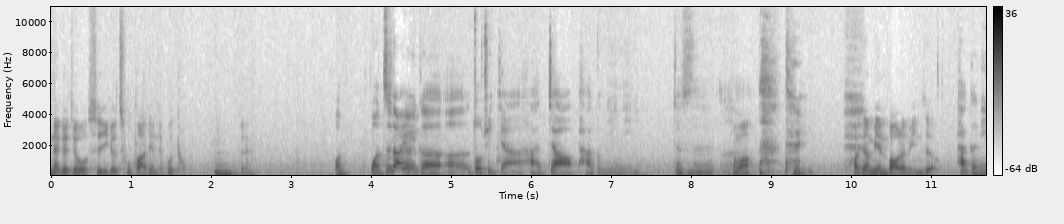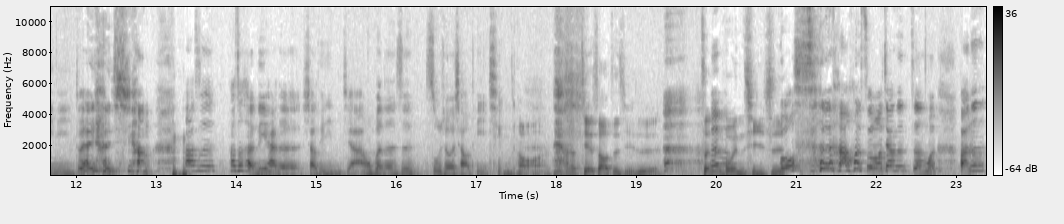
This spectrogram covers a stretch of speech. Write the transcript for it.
那个就是一个出发点的不同，嗯，对，我。我知道有一个呃作曲家，他叫帕格尼尼，就是、呃、什么？对，好像面包的名字哦。帕格尼尼，对，很像。他是他是很厉害的小提琴家。我本人是主修小提琴。好啊，要介绍自己是征婚启事？不是啊，为什么这样是征婚？反正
